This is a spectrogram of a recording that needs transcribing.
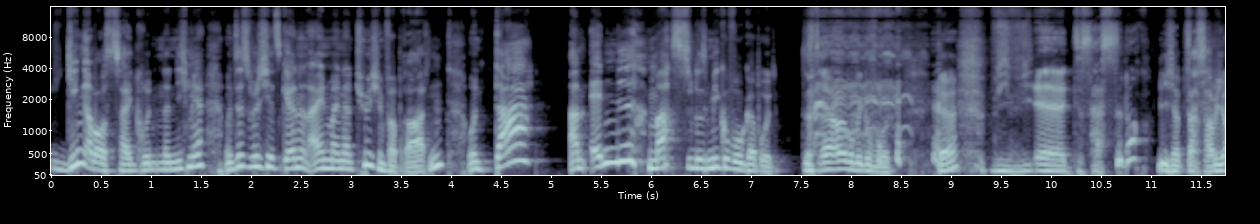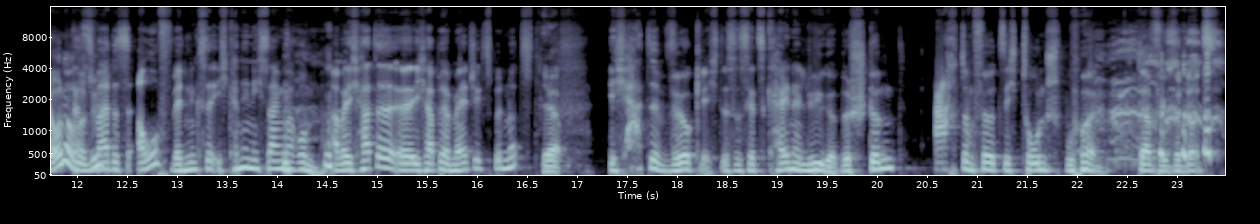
Ging aber aus Zeitgründen dann nicht mehr. Und das würde ich jetzt gerne in einem meiner Türchen verbraten. Und da am Ende machst du das Mikrofon kaputt. Das 3-Euro-Mikrofon. ja? Wie, wie, äh, das hast du doch? Ich hab, das habe ich auch noch, Das natürlich. war das Aufwendigste. Ich kann dir nicht sagen, warum. Aber ich hatte, äh, ich habe ja Magix benutzt. Ja. Ich hatte wirklich, das ist jetzt keine Lüge, bestimmt 48 Tonspuren dafür benutzt.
